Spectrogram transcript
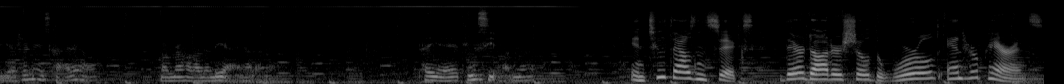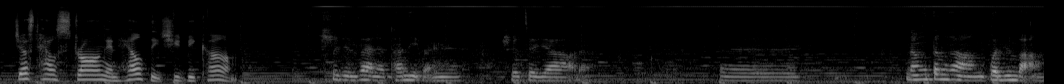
也是那材料，慢慢后来就练下来了。他也挺喜欢的。In 2006, their daughter showed the world and her parents just how strong and healthy she'd become. 世锦赛的团体冠军是最骄傲的。呃，能登上冠军榜，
